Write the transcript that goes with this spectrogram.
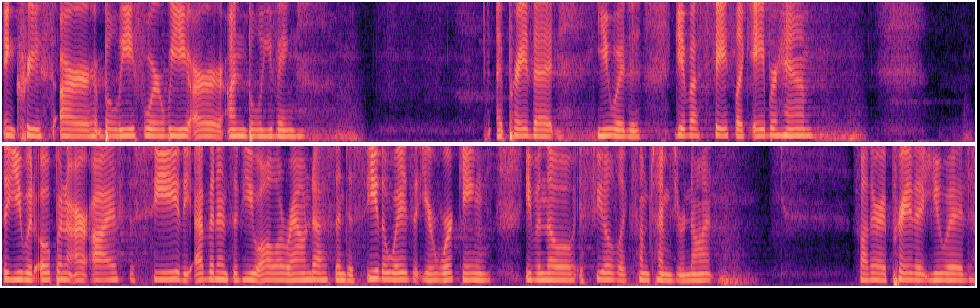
increase our belief where we are unbelieving. I pray that you would give us faith like Abraham, that you would open our eyes to see the evidence of you all around us and to see the ways that you're working, even though it feels like sometimes you're not. Father, I pray that you would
